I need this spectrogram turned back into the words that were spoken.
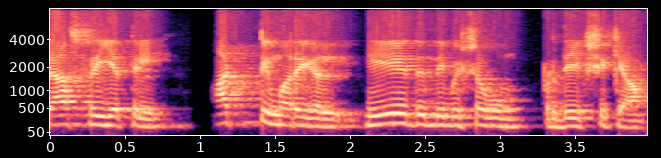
രാഷ്ട്രീയത്തിൽ അട്ടിമറികൾ ഏത് നിമിഷവും പ്രതീക്ഷിക്കാം.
